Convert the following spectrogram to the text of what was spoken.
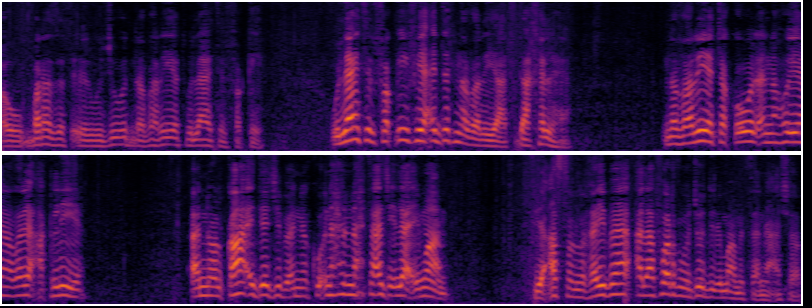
أو برزت إلى الوجود نظرية ولاية الفقيه. ولاية الفقيه في عدة نظريات داخلها. نظرية تقول أنه هي نظرية عقلية أنه القائد يجب أن يكون نحن نحتاج إلى إمام في عصر الغيبة على فرض وجود الإمام الثاني عشر.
